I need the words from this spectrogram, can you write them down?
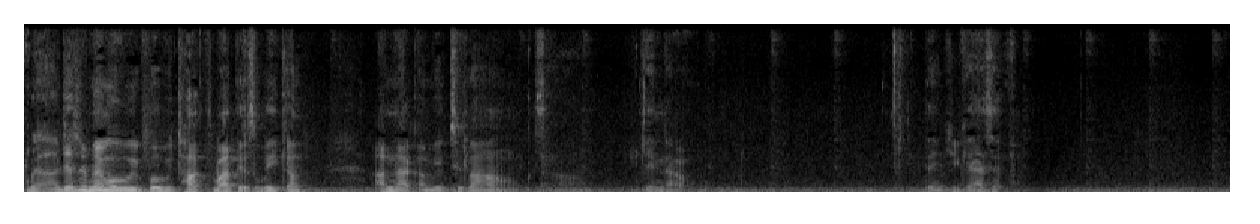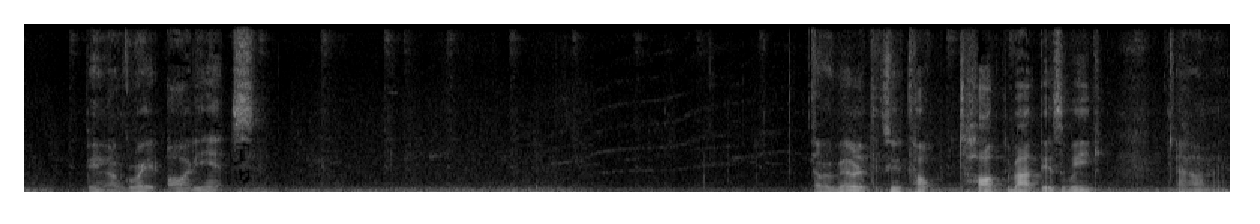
Well, just remember what we, what we talked about this week. I'm, I'm not going to be too long. So, you know, I think you guys have been a great audience. I remember the things we talk, talked about this week. Um,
